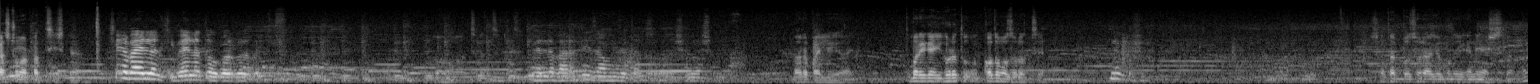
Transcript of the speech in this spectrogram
কাস্টমার পাচ্ছিস না। সেটা বাইরে আর কি? বাইরে তো ও আচ্ছা আচ্ছা বাইরে ভাড়া দিয়ে যাব যেতে সঙ্গে ভাড়া পাইলেই হয়। তোমার এই ঘরে তো কত বছর হচ্ছে? অনেক বছর। সাত আট বছর আগে মনে এখানে আসছিলাম না?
